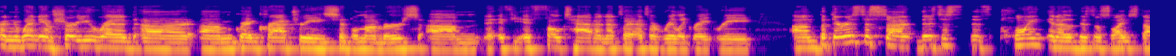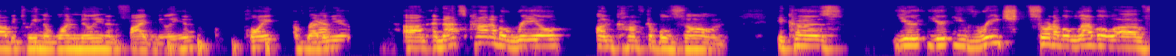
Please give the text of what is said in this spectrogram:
and Wendy, I'm sure you read uh, um, Greg Crabtree's Simple Numbers. Um, if if folks haven't, that's a that's a really great read. Um, but there is this uh, there's just this point in a business lifestyle between the one million and five million point of revenue, um, and that's kind of a real uncomfortable zone because you you you've reached sort of a level of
